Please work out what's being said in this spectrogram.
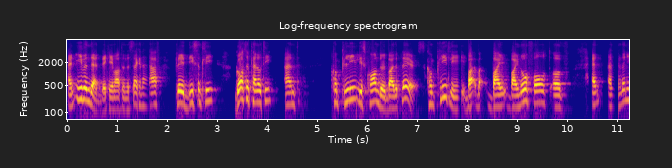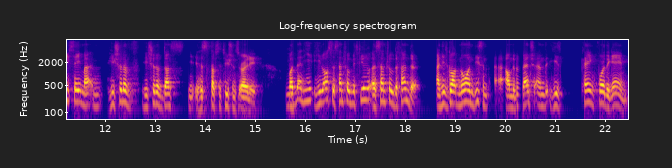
And even then, they came out in the second half, played decently, got a penalty, and completely squandered by the players, completely by by by no fault of. And and then you say he should have he should have done his substitutions early, but then he, he lost a central midfield a central defender, and he's got no one decent uh, on the bench, and he's playing for the game.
